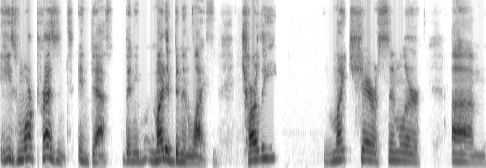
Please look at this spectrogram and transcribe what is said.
he's more present in death than he might have been in life. Charlie might share a similar um,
